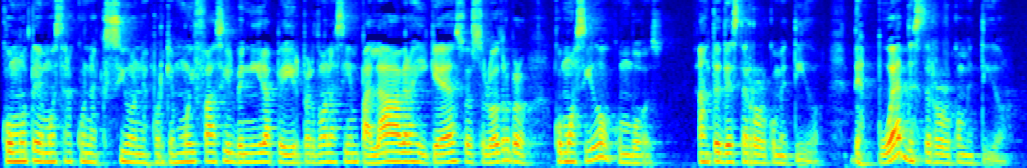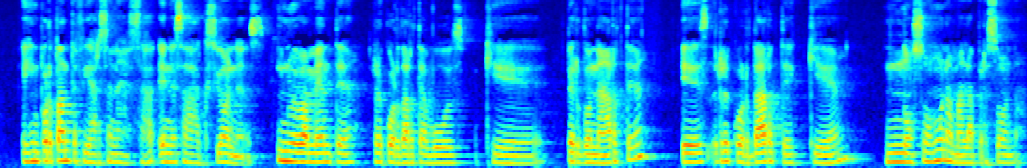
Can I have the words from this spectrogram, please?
cómo te demuestra con acciones, porque es muy fácil venir a pedir perdón así en palabras y que eso, eso, lo otro, pero cómo ha sido con vos antes de este error cometido, después de este error cometido. Es importante fijarse en, en esas acciones y nuevamente recordarte a vos que perdonarte es recordarte que no sos una mala persona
